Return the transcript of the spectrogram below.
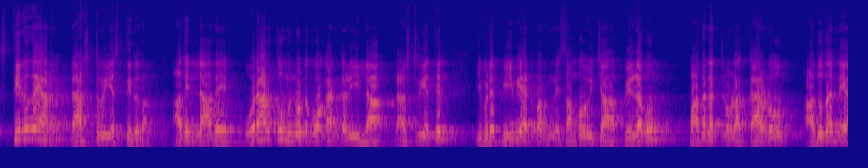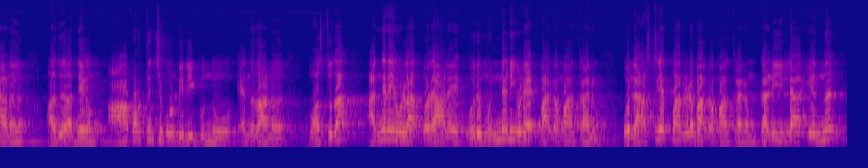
സ്ഥിരതയാണ് രാഷ്ട്രീയ സ്ഥിരത. അതില്ലാതെ ഒരാൾക്കും മുന്നോട്ട് പോകാൻ കഴിയില്ല. രാഷ്ട്രീയത്തിൽ ഇവിടെ പി വി അൻവറിന് സംഭവിച്ച പിഴവും പതനത്തിനുള്ള കാരണവും അതുതന്നെയാണ്. അത് അദ്ദേഹം ആവർത്തിച്ചു കൊണ്ടിരിക്കുന്നു എന്നതാണ് വസ്തുത. അങ്ങനെയുള്ള ഒരാളെ ഒരു മുന്നണിയുടെ ഭാഗമാക്കാനും ഒരു രാഷ്ട്രീയ പാർട്ടിയുടെ ഭാഗമാക്കാനും കഴിയില്ല എന്ന്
